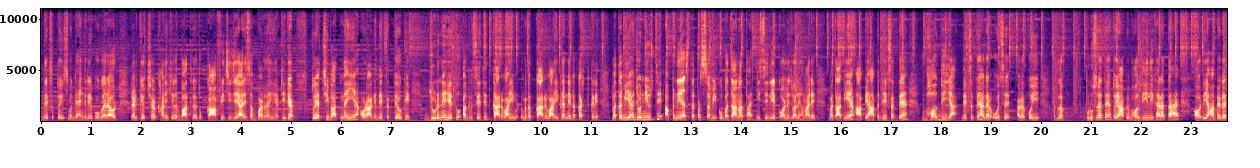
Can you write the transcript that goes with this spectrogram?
देख सकते हो इसमें गैंग रेप वगैरह और लड़कियों छेड़खानी की अगर बात करें तो काफ़ी चीज़ें यार ये सब बढ़ रही हैं, ठीक है? तो ये अच्छी बात नहीं है और आगे देख सकते हो कि जुड़ने हेतु अग्रसेतित कार्यवाही मतलब कार्यवाही करने का कष्ट करें। मतलब यह जो न्यूज़ थी अपने स्तर पर सभी को बताना था, इसीलिए कॉलेज वाले हमारे बता दिए हैं। आप यहाँ पर देख सकते हैं भाव दिया। देख सकते हैं अगर वैसे, अगर कोई मतलब पुरुष रहते हैं तो यहाँ पे भौदी लिखा रहता है। और यहाँ पे अगर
